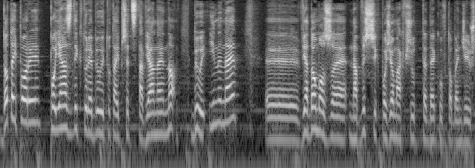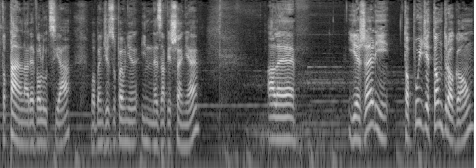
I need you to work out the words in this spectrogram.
Do tej pory pojazdy, które były tutaj przedstawiane, no, były inne. Yy, wiadomo, że na wyższych poziomach wśród TDK-ów to będzie już totalna rewolucja, bo będzie zupełnie inne zawieszenie. Ale jeżeli to pójdzie tą drogą,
